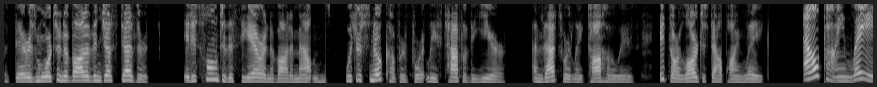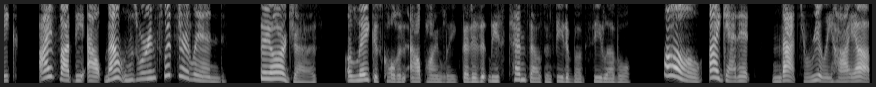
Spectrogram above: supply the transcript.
But there is more to Nevada than just deserts. It is home to the Sierra Nevada mountains, which are snow covered for at least half of the year. And that's where Lake Tahoe is. It's our largest alpine lake. Alpine Lake? I thought the Alp Mountains were in Switzerland. They are, Jazz. A lake is called an alpine lake that is at least 10,000 feet above sea level. Oh, I get it. That's really high up.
